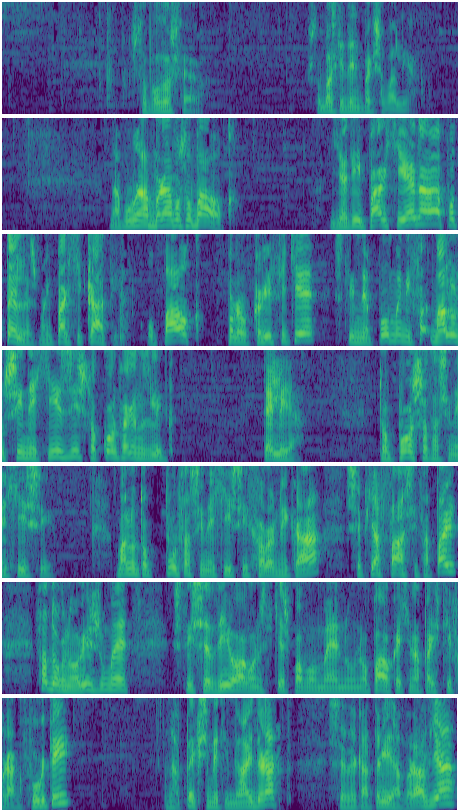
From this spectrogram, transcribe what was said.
στο ποδόσφαιρο. Στο μπάσκετ δεν υπάρχει σοβαλία. Να πούμε ένα μπράβο στον Πάοκ. Γιατί υπάρχει ένα αποτέλεσμα, υπάρχει κάτι. Ο Πάοκ προκρίθηκε στην επόμενη φάση, μάλλον συνεχίζει στο Conference League. Τελεία. Το πόσο θα συνεχίσει, μάλλον το πού θα συνεχίσει χρονικά, σε ποια φάση θα πάει, θα το γνωρίζουμε στις δύο αγωνιστικές που απομένουν. Ο Πάοκ έχει να πάει στη Φραγκφούρτη, να παίξει με την Άιντρακτ σε 13 βράδια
